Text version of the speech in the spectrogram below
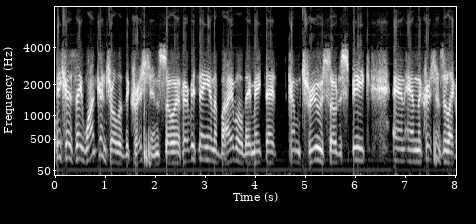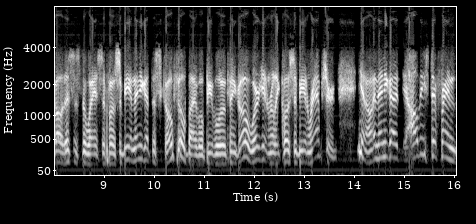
Because they want control of the Christians. So if everything in the Bible they make that come true, so to speak, and and the Christians are like, oh, this is the way it's supposed to be, and then you got the Scofield Bible people who think, oh, we're getting really close to being raptured, you know, and then you got all these different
